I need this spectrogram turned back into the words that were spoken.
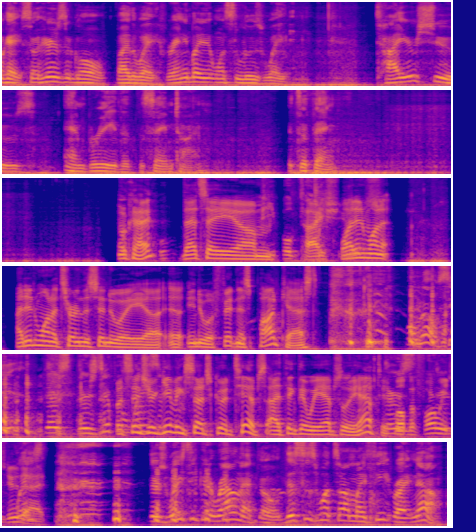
Okay, so here's the goal. By the way, for anybody that wants to lose weight, tie your shoes and breathe at the same time. It's a thing. Okay, that's a. Um, People tie shoes. well, I didn't want to. I didn't want to turn this into a uh, uh, into a fitness podcast, Well, no, see, there's there's different. but since ways you're of- giving such good tips, I think that we absolutely have to. There's- Well, before we do ways- that, there's ways to get around that though. This is what's on my feet right now.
